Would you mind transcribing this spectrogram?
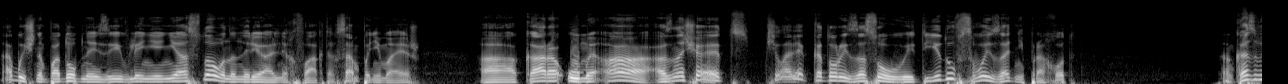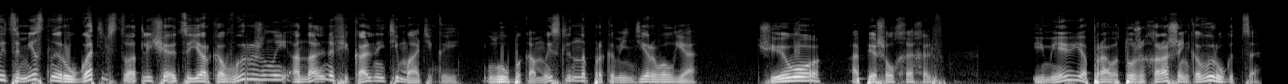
Обычно подобное заявление не основано на реальных фактах, сам понимаешь. А кара уме а означает человек, который засовывает еду в свой задний проход. Оказывается, местные ругательства отличаются ярко выраженной анально-фекальной тематикой, глубокомысленно прокомментировал я. Чего? опешил Хехельф. Имею я право тоже хорошенько выругаться,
